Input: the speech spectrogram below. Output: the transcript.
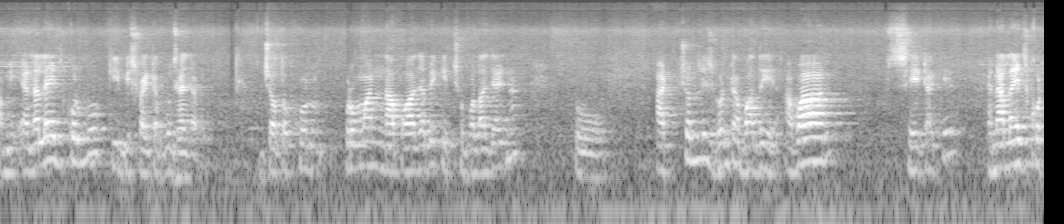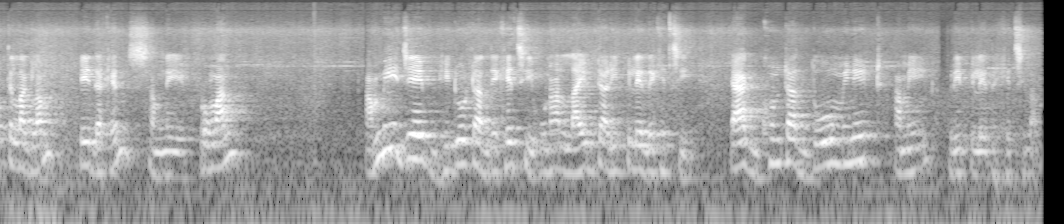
আমি অ্যানালাইজ করব কি বিষয়টা বোঝা যাবে। যতক্ষণ প্রমাণ না পাওয়া যাবে কিছু বলা যায় না। তো আটচল্লিশ ঘণ্টা বাদে আবার সেটাকে অ্যানালাইজ করতে লাগলাম। এই দেখেন, সামনে প্রমাণ। আমি যে ভিডিওটা দেখেছি, ওনার লাইভটা রিপ্লে দেখেছি, এক ঘণ্টা দু মিনিট আমি রিপ্লে দেখেছিলাম।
